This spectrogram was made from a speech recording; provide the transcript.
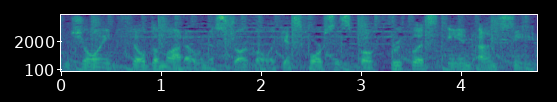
and join Phil D'Amato in the struggle against forces both ruthless and unseen.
